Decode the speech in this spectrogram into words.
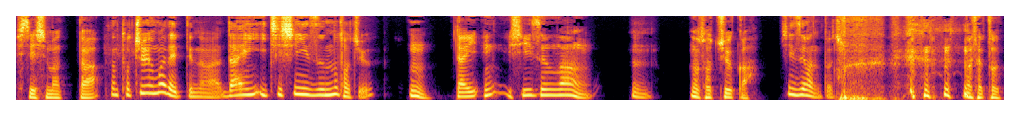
してしまった。その途中までっていうのは第1シーズンの途中？うん。第、え？シーズン1うんの途中か。シーズン1の途中。まだと、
